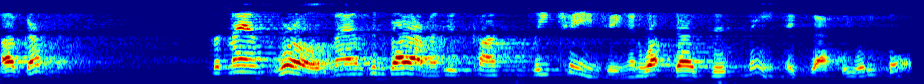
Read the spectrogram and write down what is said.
of government. But man's world, man's environment is constantly changing. And what does this mean? Exactly what he said.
